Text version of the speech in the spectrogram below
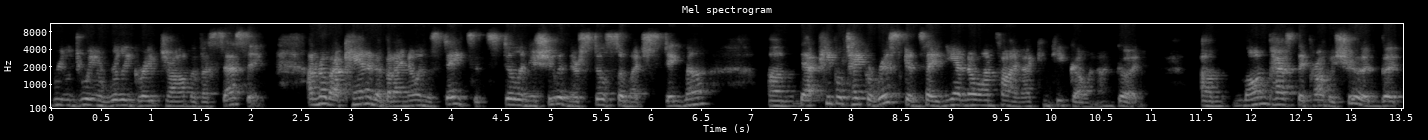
really doing a really great job of assessing. I don't know about Canada, but I know in the States it's still an issue and there's still so much stigma um, that people take a risk and say, yeah, no, I'm fine. I can keep going. I'm good. Um, long past they probably should, but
